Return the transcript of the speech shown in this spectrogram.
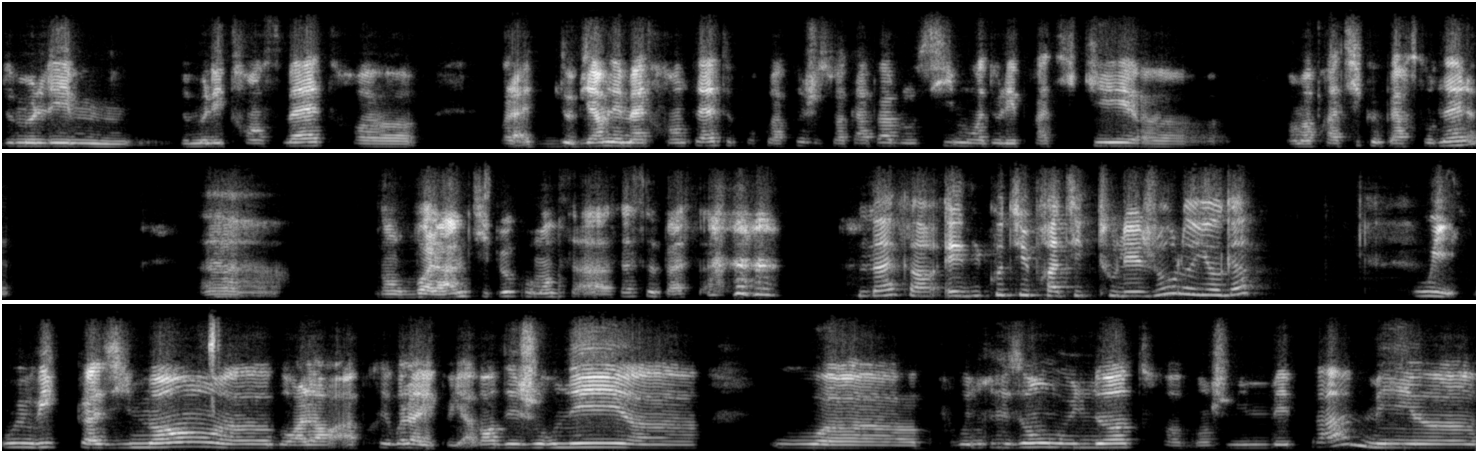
de, me, les, de me les transmettre, euh, voilà, de bien me les mettre en tête pour qu'après, je sois capable aussi, moi, de les pratiquer euh, dans ma pratique personnelle. Mmh. donc, voilà un petit peu comment ça, ça se passe. D'accord. Et du coup, tu pratiques tous les jours le yoga? Oui, oui, oui, quasiment. Euh, bon, alors après, voilà, il peut y avoir des journées euh, où, euh, pour une raison ou une autre, bon, je m'y mets pas, mais euh,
